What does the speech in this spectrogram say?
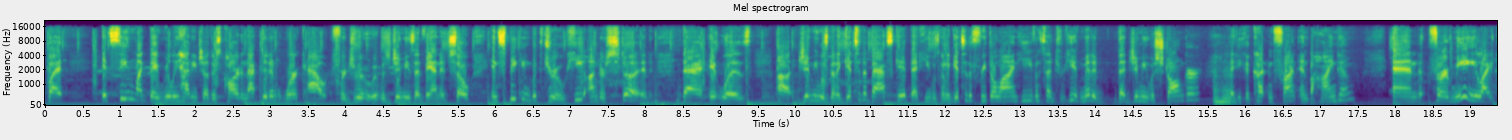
but it seemed like they really had each other's card, and that didn't work out for Jrue. It was Jimmy's advantage. So, in speaking with Jrue, he understood that it was uh, Jimmy was going to get to the basket, that he was going to get to the free throw line. He even said he admitted that Jimmy was stronger, Mhm. that he could cut in front and behind him. And for me, like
